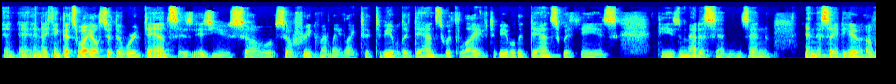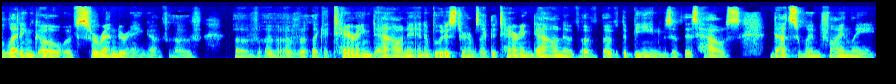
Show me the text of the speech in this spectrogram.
and, and I think that's why also the word dance is, is used so so frequently, like to, to be able to dance with life, to be able to dance with these these medicines and and this idea of letting go, of surrendering, of of of, of, of like a tearing down in a Buddhist terms, like the tearing down of, of, of the beams of this house. That's when finally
